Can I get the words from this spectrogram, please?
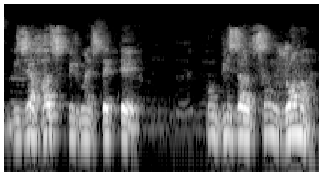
bize has bir meslek değil. Bu Bizans'ın Roma.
